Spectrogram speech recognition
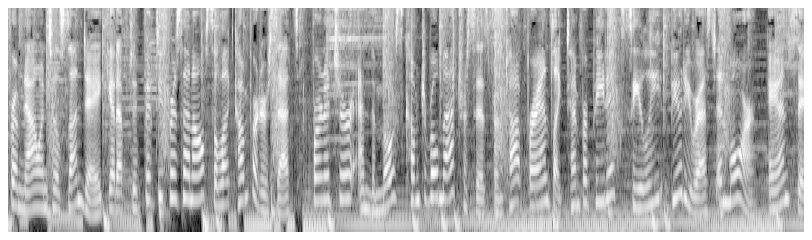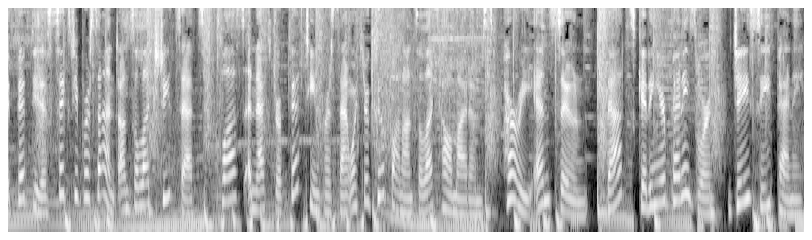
From now until Sunday, get up to 50% off select comforter sets, furniture, and the most comfortable mattresses from top brands like Tempur-Pedic, Sealy, Beautyrest, and more. And save 50 to 60% on select sheet sets, plus an extra 15% with your coupon on select home items. Hurry and soon. That's getting your pennies worth. JCPenney.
